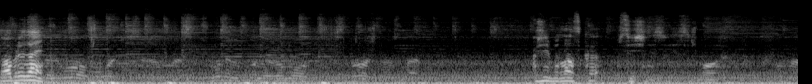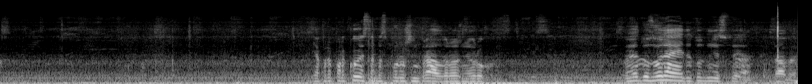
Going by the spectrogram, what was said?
Добрий день. Чому? Покажіть, будь ласка, посвідчення своє службове. Я припаркуюся без порушень правил дорожнього руху. Ви дозволяєте тут мені стояти. Добре.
